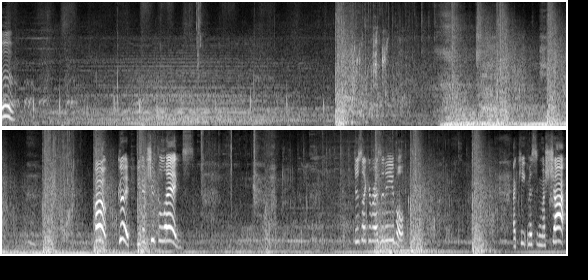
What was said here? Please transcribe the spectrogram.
Ooh. Oh, good. You can shoot the legs. Just like a Resident Evil. I keep missing my shots.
